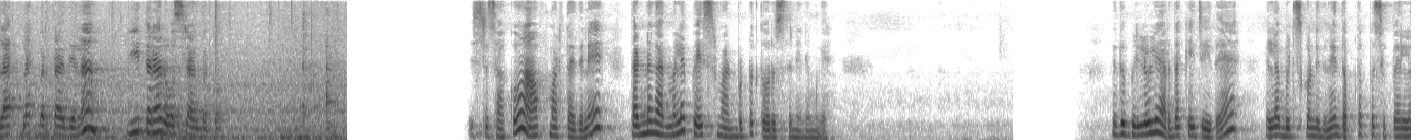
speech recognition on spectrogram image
ಬ್ಲ್ಯಾಕ್ ಬ್ಲ್ಯಾಕ್ ಬರ್ತಾ ಇದೆಯಲ್ಲ, ಈ ಥರ ರೋಸ್ಟ್ ಆಗಬೇಕು. ಇಷ್ಟು ಸಾಕು, ಆಫ್ ಮಾಡ್ತಾ ಇದ್ದೀನಿ. ತಣ್ಣಗಾದ್ಮೇಲೆ ಪೇಸ್ಟ್ ಮಾಡಿಬಿಟ್ಟು ತೋರಿಸ್ತೀನಿ ನಿಮಗೆ. ಇದು ಬೆಳ್ಳುಳ್ಳಿ ಅರ್ಧ ಕೆ ಜಿ ಇದೆ. ಎಲ್ಲ ಬಿಡಿಸ್ಕೊಂಡಿದ್ದೀನಿ. ದಪ್ಪ ದಪ್ಪ ಸಿಪ್ಪೆ ಎಲ್ಲ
